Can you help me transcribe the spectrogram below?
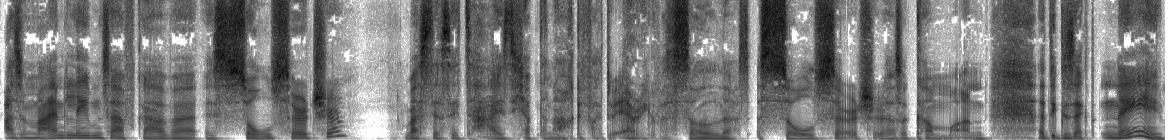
Also meine Lebensaufgabe ist Soul Searcher. Was das jetzt heißt, ich habe danach gefragt, du Eric, was soll das? A Soul Searcher, also come on. Hat die gesagt, nee,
